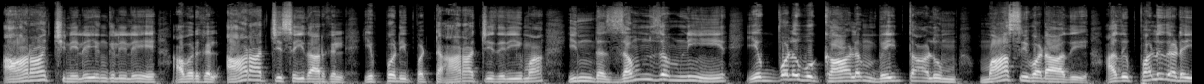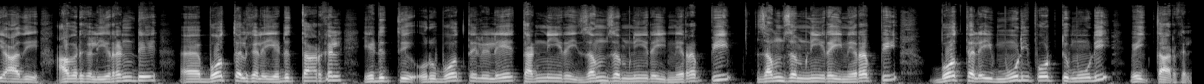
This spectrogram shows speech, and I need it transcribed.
ஆராய்ச்சி நிலையங்களிலே அவர்கள் ஆராய்ச்சி செய்தார்கள். எப்படிப்பட்ட ஆராய்ச்சி தெரியுமா? இந்த ஜம்சம் நீர் எவ்வளவு காலம் வைத்தாலும் மாசுபடாது அது பழுதடையாது. அவர்கள் இரண்டு போத்தல்களை எடுத்தார்கள். எடுத்து ஒரு போத்தலிலே தண்ணீரை ஜம்சம் நீரை நிரப்பி ஜம்சம் நீரை நிரப்பி போத்தலை மூடி போட்டு மூடி வைத்தார்கள்.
